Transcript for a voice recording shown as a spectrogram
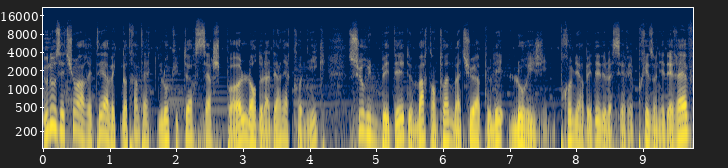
Nous nous étions arrêtés avec notre interlocuteur Serge Paul lors de la dernière chronique sur une BD de Marc-Antoine Mathieu appelée L'Origine, première BD de la série Prisonnier des rêves.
